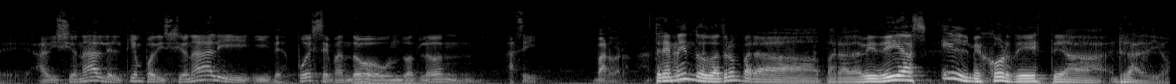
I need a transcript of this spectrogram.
eh, adicional, del tiempo adicional y, después se mandó un duatlón así. Bárbaro. Tremendo duatlón para, para David Díaz, el mejor de esta radio.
